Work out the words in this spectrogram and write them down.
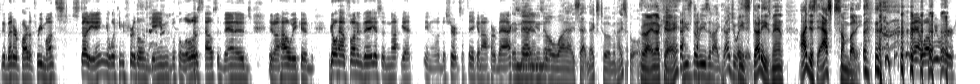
the better part of three months studying, looking for those games with the lowest house advantage. You know how we could go have fun in Vegas and not get you know the shirts are taken off our backs. And now you so- know why I sat next to him in high school. Right. Okay. He's the reason I graduated. he studies, man. I just asked somebody. yeah, well, we were.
